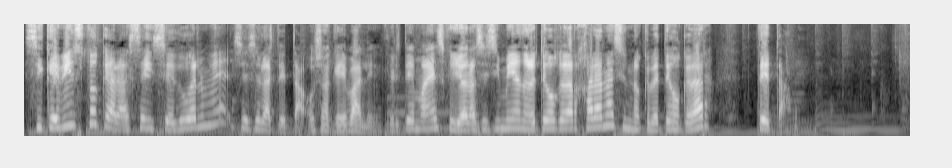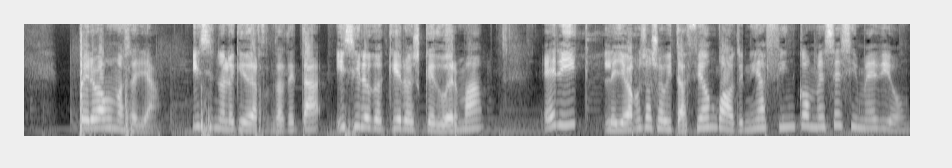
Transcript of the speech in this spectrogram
Sí que he visto que a las 6 se duerme, se se la teta. O sea que vale, que el tema es que yo a las 6 y media no le tengo que dar jarana, sino que le tengo que dar teta. Pero vamos más allá. ¿Y si no le quiero dar tanta teta? ¿Y si lo que quiero es que duerma? Eric le llevamos a su habitación cuando tenía 5 meses y medio.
